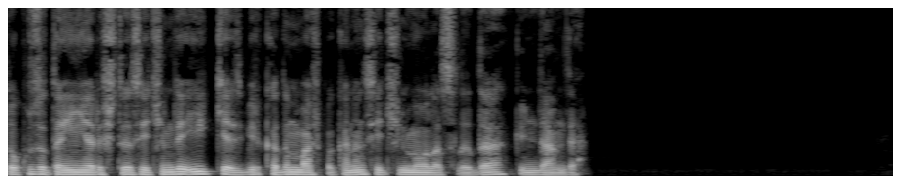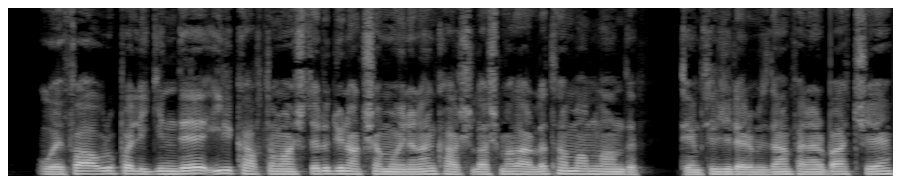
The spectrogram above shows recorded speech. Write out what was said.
9 adayın yarıştığı seçimde ilk kez bir kadın başbakanın seçilme olasılığı da gündemde. UEFA Avrupa Ligi'nde ilk hafta maçları dün akşam oynanan karşılaşmalarla tamamlandı. Temsilcilerimizden Fenerbahçe,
